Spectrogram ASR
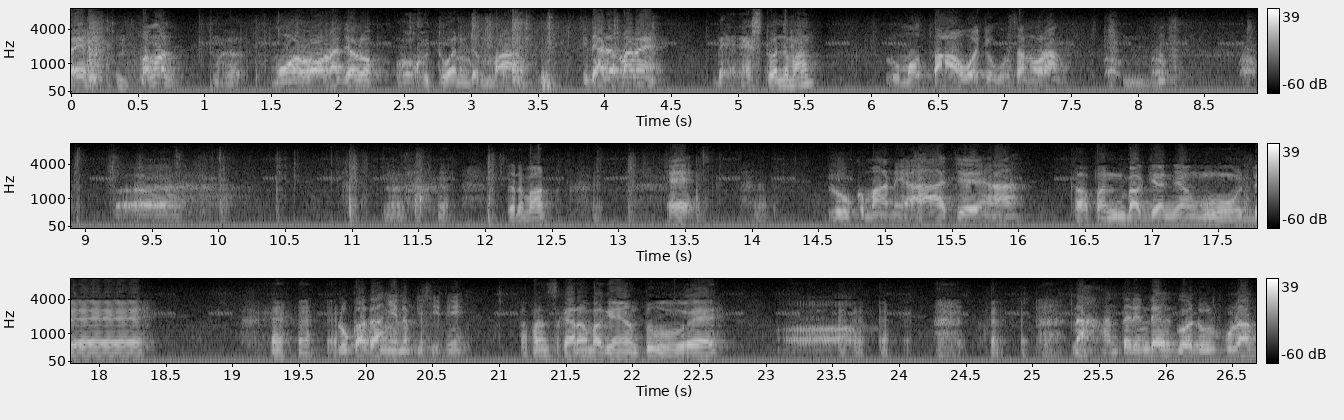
Hei, bangun. Molor aja lu. Oh, Tuan Demang. Tidak ada mana? Beres, Tuan Demang. Lu mau tahu aja urusan orang. Demang, Eh, lu ke mana aja, ha? kapan bagian yang muda? Lu kagak nginep di sini. Kapan sekarang bagian yang tua? Oh. Nah, anterin deh gua dulu pulang.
